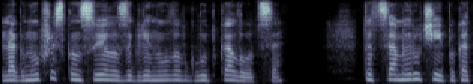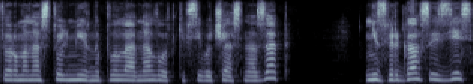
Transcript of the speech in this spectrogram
Нагнувшись, Консуэла заглянула вглубь колодца. Тот самый ручей, по которому она столь мирно плыла на лодке всего час назад, низвергался здесь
